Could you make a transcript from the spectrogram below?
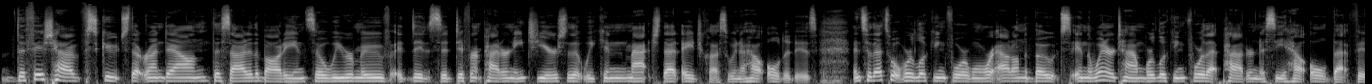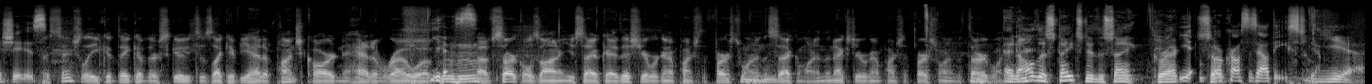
the fish have scutes that run down the side of the body, and so we remove it's a different pattern each year so that we can match that age class. So we know how old it is. Mm-hmm. and so that's what we're looking for when we're out on the boats in the wintertime. We're looking for that pattern to see how old that fish is. Essentially, you could think of their scutes as like if you had a punch card and it had a row of, Yes. Mm-hmm. of circles on it. You say, okay, this year we're going to punch the first one and Mm-hmm. the second one, and the next year we're going to punch the first one and the third mm. one. And all the states do the same, correct? Yeah, So across the southeast. Yeah.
